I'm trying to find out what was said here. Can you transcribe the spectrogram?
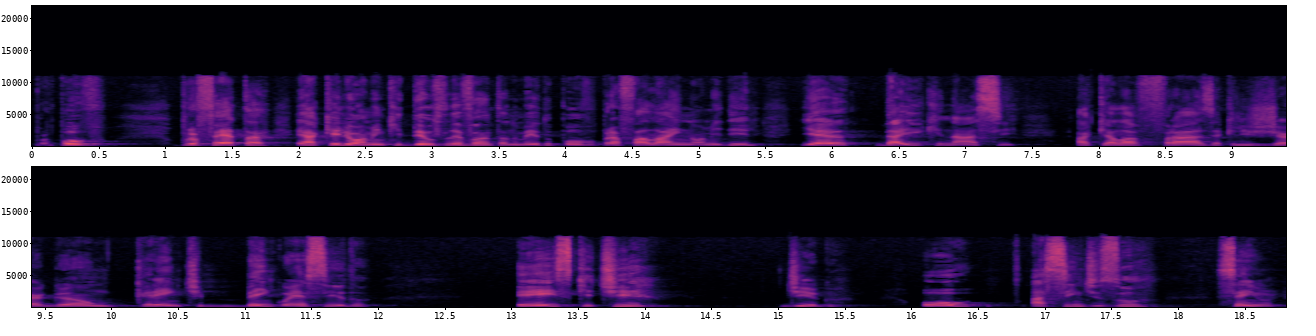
para o povo. O profeta é aquele homem que Deus levanta no meio do povo para falar em nome dele. E é daí que nasce aquela frase, aquele jargão crente bem conhecido: Eis que te digo. Ou assim diz o Senhor.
